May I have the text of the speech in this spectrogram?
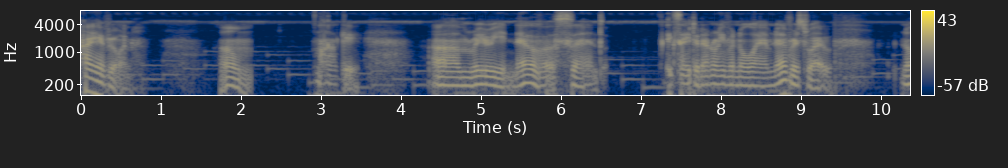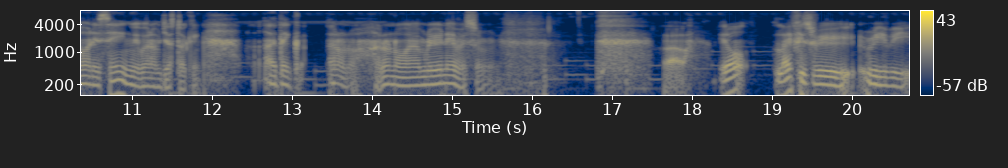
Hi everyone. Um okay. I'm really nervous and excited. I don't even know why I'm nervous while no one is seeing me but I'm just talking. I think I don't know. I don't know why I'm really nervous. I mean, wow. You know, life is really really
